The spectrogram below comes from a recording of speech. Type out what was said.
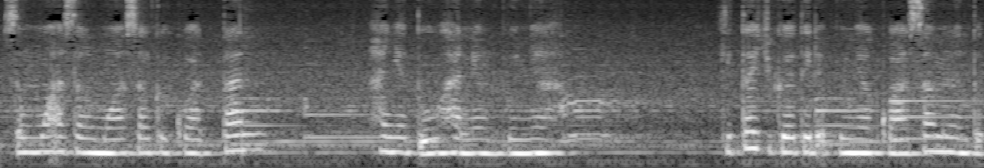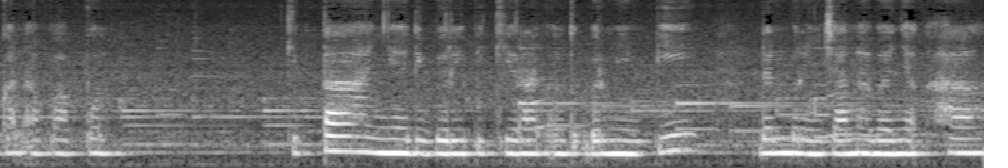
Semua asal muasal kekuatan hanya Tuhan yang punya. Kita juga tidak punya kuasa menentukan apa pun. Kita hanya diberi pikiran untuk bermimpi dan berencana banyak hal.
